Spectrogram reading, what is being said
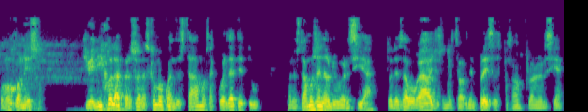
Ojo con eso. Yo elijo la persona. Es como cuando estábamos, acuérdate tú, cuando estamos en la universidad. Tú eres abogado, yo soy administrador de empresas, pasamos por la universidad.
